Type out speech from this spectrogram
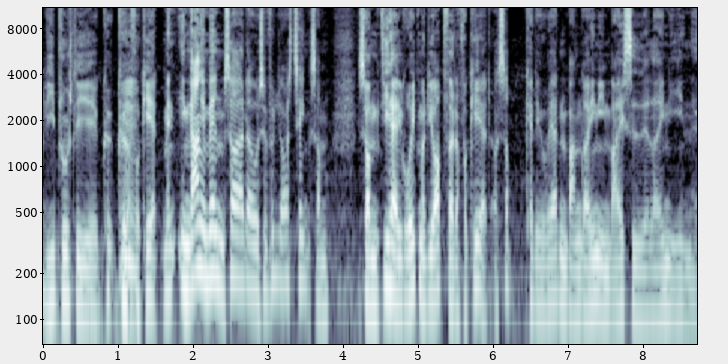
lige pludselig kører mm. forkert. Men en gang imellem, så er der jo selvfølgelig også ting, som, som de her algoritmer, de opfatter forkert, og så kan det jo være, at den banker ind i en vejside eller ind i en, øh,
